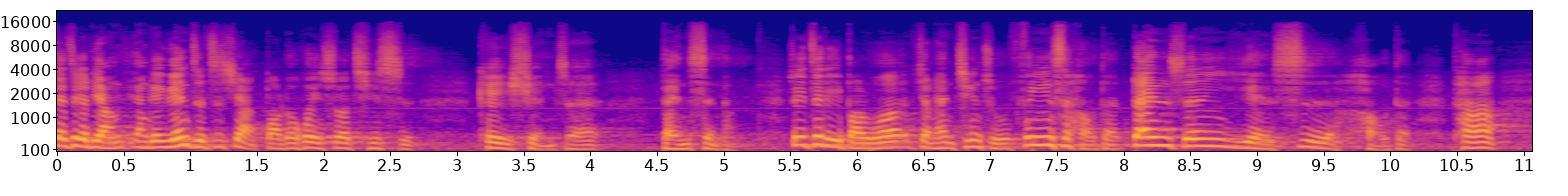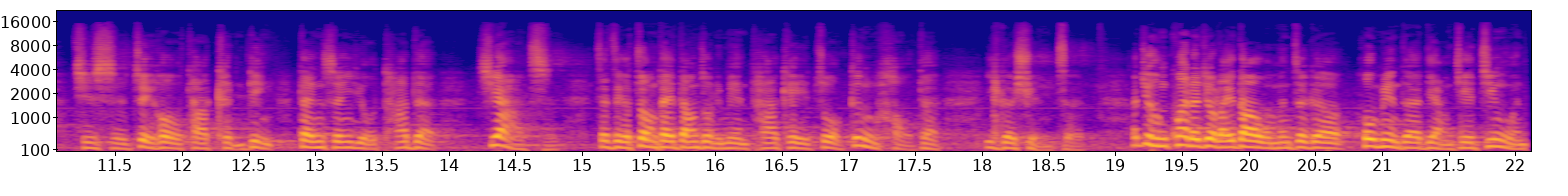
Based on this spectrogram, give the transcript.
在这个两两个原则之下，保罗会说，其实可以选择单身啊。所以这里保罗讲得很清楚，婚姻是好的，单身也是好的。他其实最后他肯定单身有他的价值，在这个状态当中里面，他可以做更好的一个选择。那就很快的就来到我们这个后面的两节经文，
